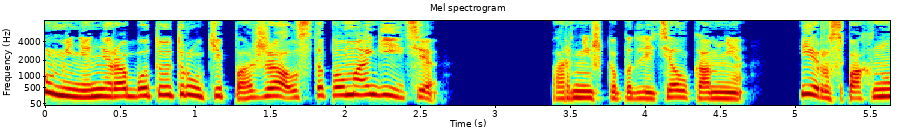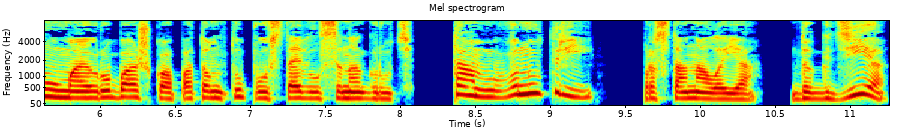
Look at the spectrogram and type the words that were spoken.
«У меня не работают руки, пожалуйста, помогите!» Парнишка подлетел ко мне и распахнул мою рубашку, а потом тупо уставился на грудь. «Там, внутри!» — простонала я. «Да где?»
